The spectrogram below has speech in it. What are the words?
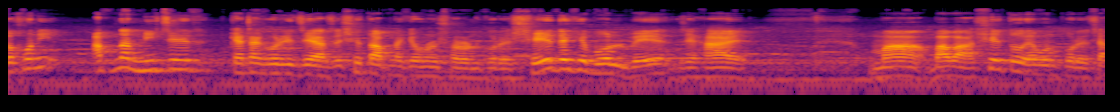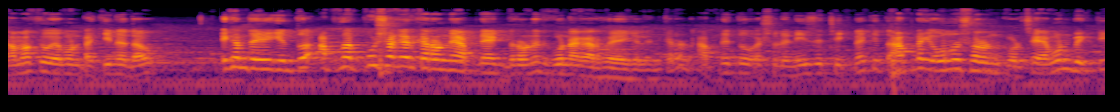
তখনই আপনার নিচের ক্যাটাগরি যে আছে, সে তো আপনাকে অনুসরণ করে। সে দেখে বলবে যে, হায়, মা, বাবা, সে তো এমন করেছে আমাকেও এমনটা কিনে দাও। এখান থেকে কিন্তু আপনার পোশাকের কারণে আপনি এক ধরনের গুণাগার হয়ে গেলেন। কারণ আপনি তো আসলে নিজে ঠিক না, কিন্তু আপনাকে অনুসরণ করছে এমন ব্যক্তি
